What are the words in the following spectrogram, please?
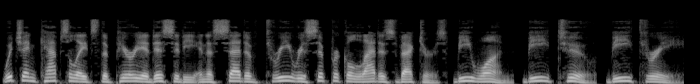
which encapsulates the periodicity in a set of three reciprocal lattice vectors B1, B2, B3.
